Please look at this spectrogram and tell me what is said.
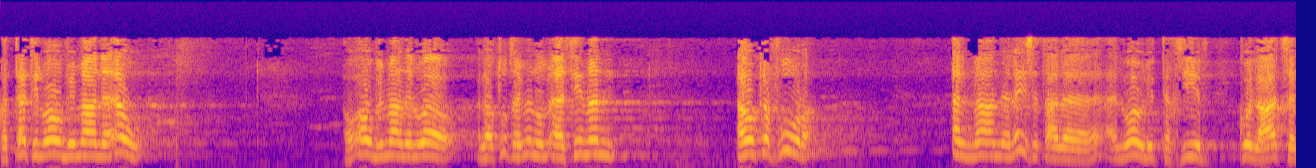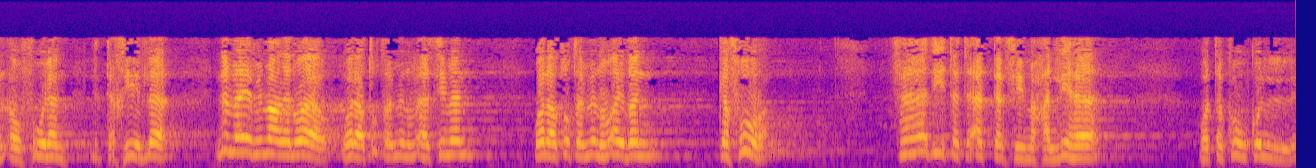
قد تأتي الواو بمعنى أو أو أو بمعنى الواو. لا تطع منهم آثما أو كفورا المعنى ليست على الواو للتخيير كل عدسا أو فولا للتخيير لا. إنما هي بمعنى الواو ولا تطع منهم آثما ولا تطع منهم أيضا كفورا فهذه تتأتى في محلها وتكون كل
